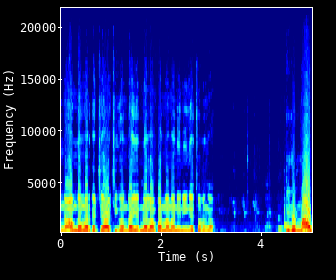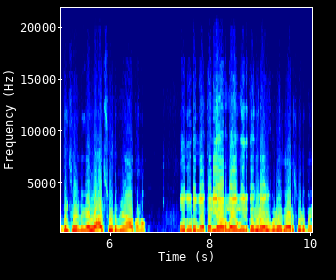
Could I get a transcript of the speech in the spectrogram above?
நாம் தமிழர் கட்சி ஆட்சிக்கு வந்தா என்னெல்லாம் பண்ணணும்னு நீங்க சொல்லுங்க. இதை மாறுதல் செய்யணுங்க எல்லாம் அரசுடைமை ஆக்கணும். பொது உடைமையா தனியார் மயம் இருக்கக்கூடாது. இருக்கக்கூடாது அரசுடைமை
